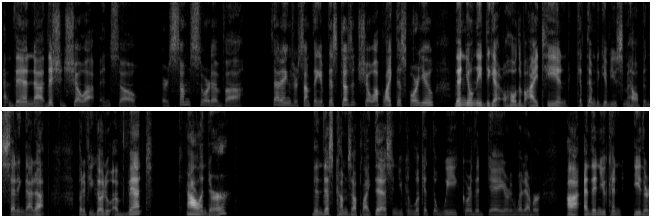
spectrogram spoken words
And then uh, this should show up. And so there's some sort of uh, settings or something. If this doesn't show up like this for you, then you'll need to get a hold of IT and get them to give you some help in setting that up. But if you go to event calendar, then this comes up like this, and you can look at the week or the day or whatever. Uh, and then you can either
